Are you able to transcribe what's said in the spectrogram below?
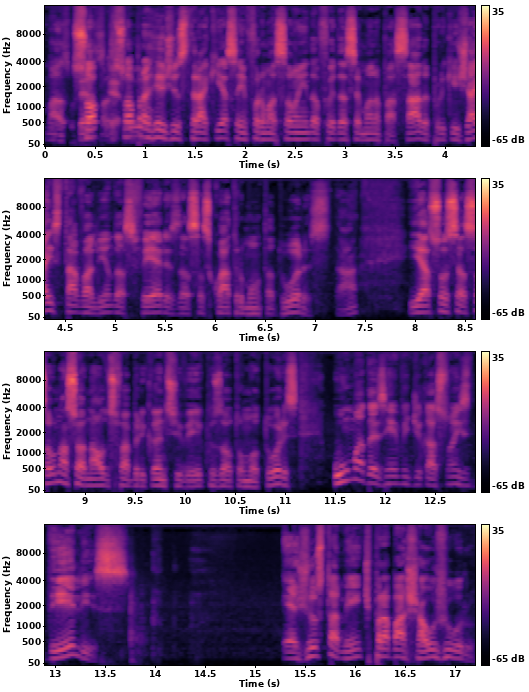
Mas As só, peças- só para registrar aqui, essa informação ainda foi da semana passada, porque já está valendo as férias dessas quatro montadoras, tá? E a Associação Nacional dos Fabricantes de Veículos Automotores, uma das reivindicações deles é justamente para baixar o juro.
